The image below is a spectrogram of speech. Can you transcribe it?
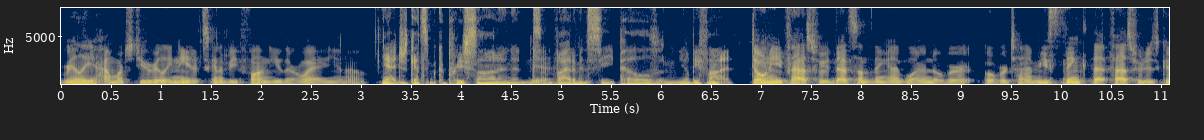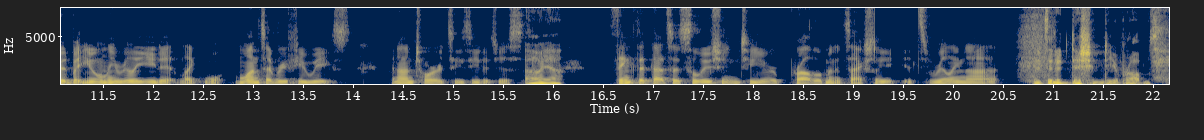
really, how much do you really need? It's going to be fun either way, you know? Yeah, just get some Capri Sun and some Yeah. vitamin C pills, and you'll be fine. don't eat fast food. That's something I've learned over over time. You think that fast food is good, but you only really eat it like w- once every few weeks. And on tour, it's easy to just Oh yeah, think that that's a solution to your problem, and it's actually it's really not. it's an addition to your problems.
